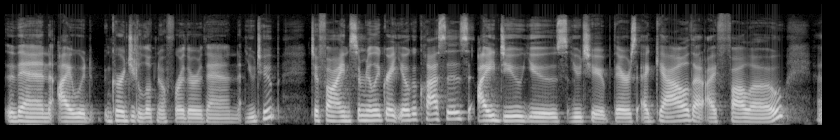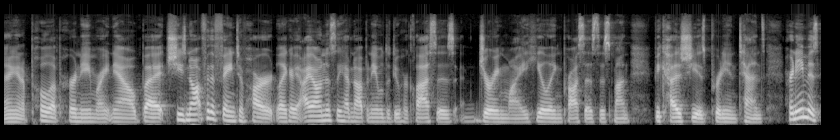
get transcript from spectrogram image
Then I would encourage you to look no further than YouTube to find some really great yoga classes. I do use YouTube. There's a gal that I follow and I'm going to pull up her name right now, but she's not for the faint of heart. Like, I, I, honestly have not been able to do her classes during my healing process this month because she is pretty intense. Her name is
